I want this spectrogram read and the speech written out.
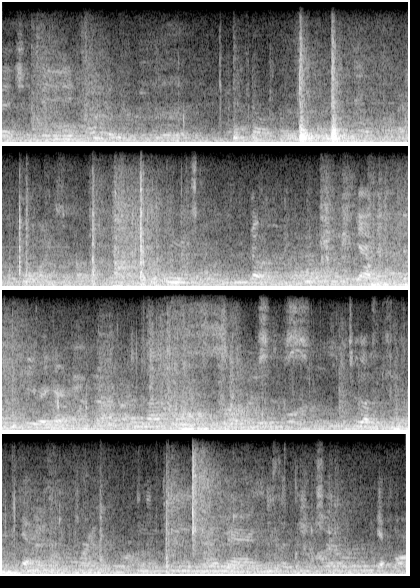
it should be No, yeah, this this should be right here. And that's services, two thousand seven. Yeah. And then P And then is the future. Yep. One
